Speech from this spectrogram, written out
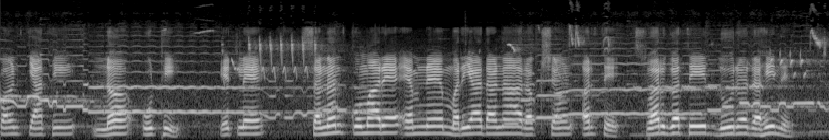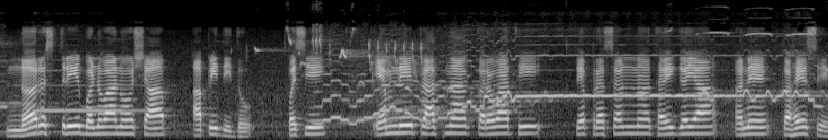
પણ ત્યાંથી ન ઉઠી. એટલે સનંત કુમારે એમને મર્યાદાના રક્ષણ અર્થે સ્વર્ગથી દૂર રહીને નર સ્ત્રી બનવાનો શાપ આપી દીધો. પછી એમની પ્રાર્થના કરવાથી તે પ્રસન્ન થઈ ગયા અને કહે છે,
